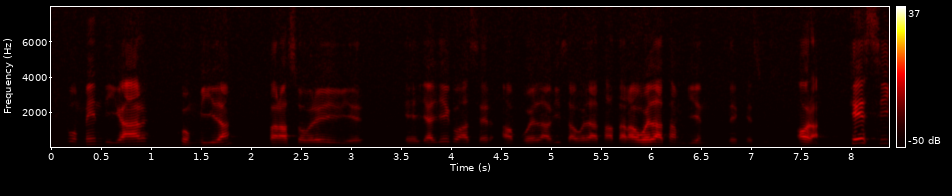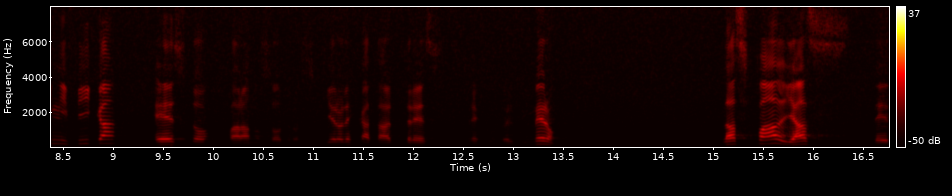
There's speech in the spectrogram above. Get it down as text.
tipo mendigar comida para sobrevivir. Ella llegó a ser abuela, bisabuela, tatarabuela también de Jesús. Ahora, ¿qué significa esto para nosotros? Quiero rescatar tres, tres puntos. El primero, las fallas de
